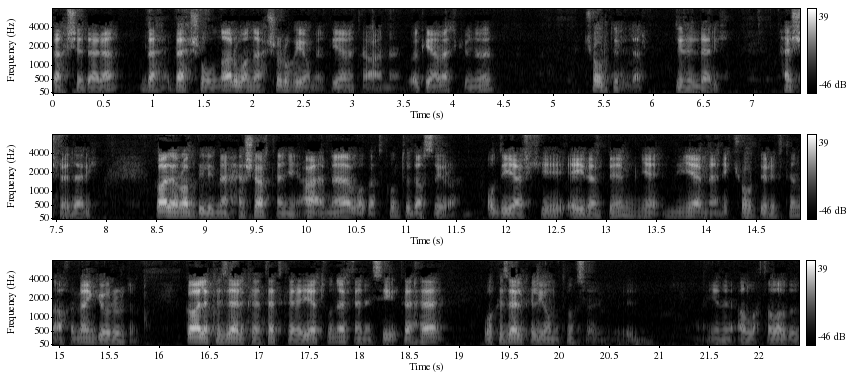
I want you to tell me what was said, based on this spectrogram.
bəxş edərəm, bəh bəxş olunar və nəhşuruhu yevmel qiyamətə amə. Və qiyamət günü kör dirilər, dirildərik, həşr edərik. Qalə Rabbi limə həşərtəni a'mə və qad kuntu basira. O deyər ki, ey Rəbbim, niyə, niyə məni kör dirildin? Axı mən görürdüm. Qalə kəzəlikə tətkə əyətuna fənəsitəhə və kəzəlikə l-yevmə tunsə yəni Allah Taala da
